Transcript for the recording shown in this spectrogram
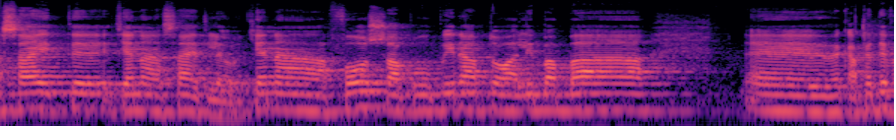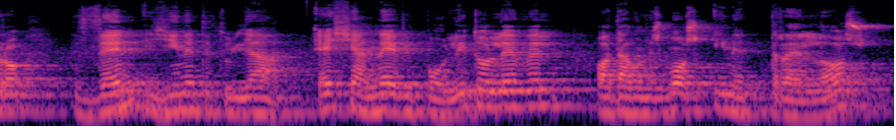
site, και ένα site λέω, και ένα φως που πήρα από το Alibaba ε, 15 ευρώ. Δεν γίνεται δουλειά. Έχει ανέβει πολύ το level, ο ανταγωνισμός είναι τρελός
